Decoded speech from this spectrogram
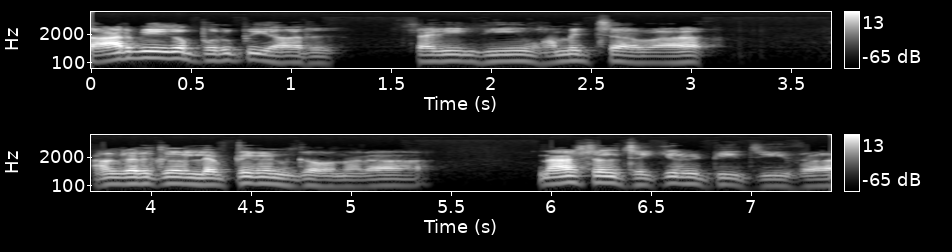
தார்மீக பொறுப்பு யார்? சரி நீ அமித்ஷாவா? அங்கே இருக்கிற லெஃப்டினன்ட் கவர்னரா நேஷ்னல் செக்யூரிட்டி சீஃபா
